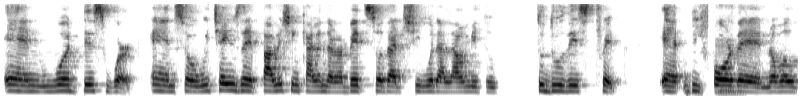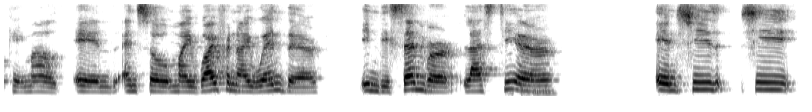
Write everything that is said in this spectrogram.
and would this work and so we changed the publishing calendar a bit so that she would allow me to to do this trip uh, before Mm. the novel came out and and so my wife and i went there in december last year and she she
